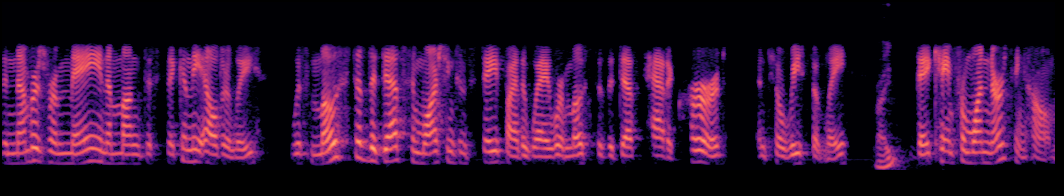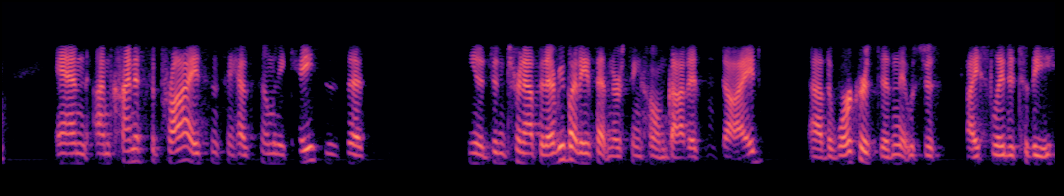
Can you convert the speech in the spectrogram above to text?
the numbers remain among the sick and the elderly, with most of the deaths in Washington state, by the way, where most of the deaths had occurred until recently. Right. They came from one nursing home. And I'm kind of surprised since they had so many cases that, you know, it didn't turn out that everybody at that nursing home got it and died. Uh, the workers didn't. It was just isolated to the,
